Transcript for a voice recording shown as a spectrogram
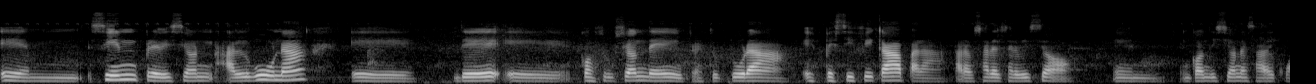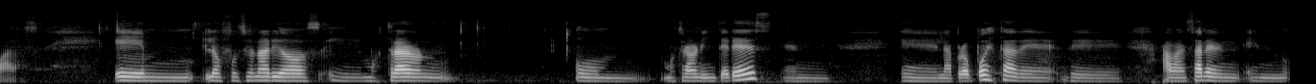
em, sin previsión alguna eh, de construcción de infraestructura específica para, usar el servicio en condiciones adecuadas. Em, los funcionarios eh, mostraron, mostraron interés en, la propuesta de, avanzar en,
